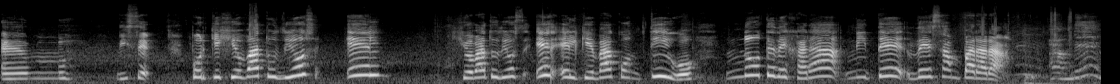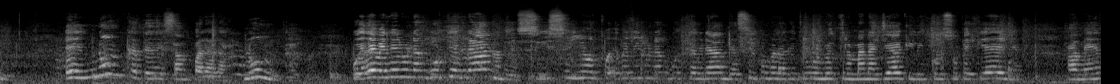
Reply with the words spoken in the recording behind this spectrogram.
em, dice, porque Jehová tu Dios, Él, Jehová tu Dios es el que va contigo, no te dejará ni te desamparará. Amén. Él nunca te desamparará, nunca. Puede venir una angustia grande, sí Señor, puede venir una angustia grande, así como la que tuvo nuestra hermana Jacqueline con su pequeña. Amén.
